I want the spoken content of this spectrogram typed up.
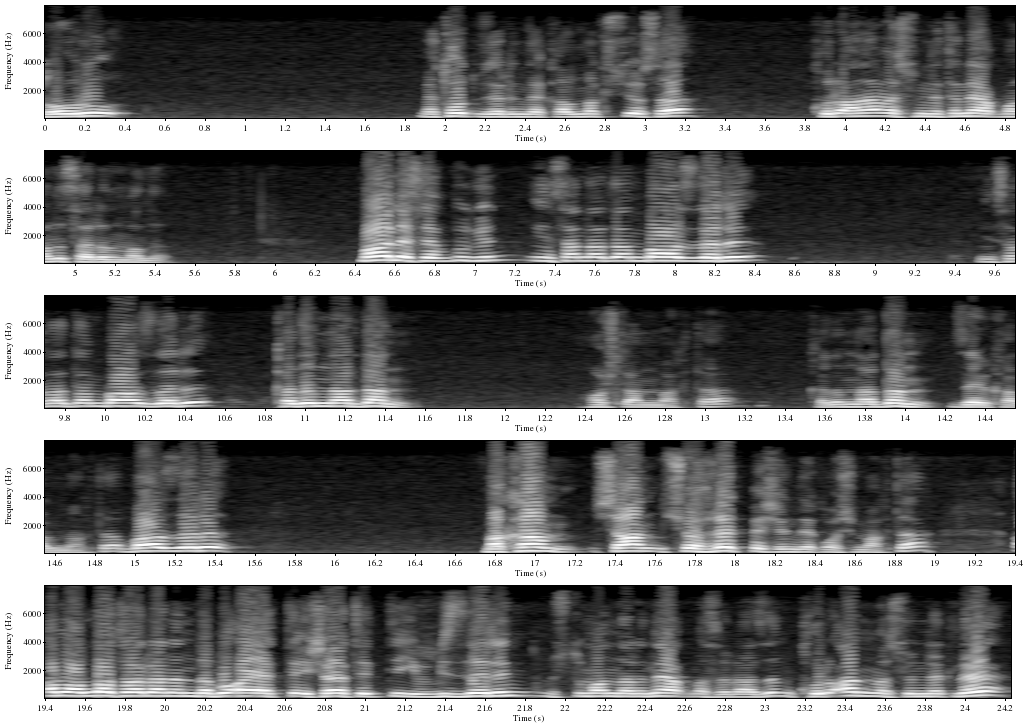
doğru metot üzerinde kalmak istiyorsa Kur'an'a ve sünnete ne yapmalı? Sarılmalı. Maalesef bugün insanlardan bazıları insanlardan bazıları kadınlardan hoşlanmakta, kadınlardan zevk almakta. Bazıları makam, şan, şöhret peşinde koşmakta. Ama Allah Teala'nın da bu ayette işaret ettiği gibi bizlerin Müslümanların ne yapması lazım? Kur'an ve sünnetle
